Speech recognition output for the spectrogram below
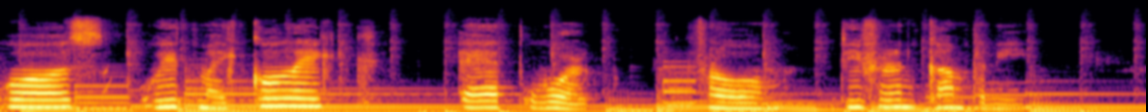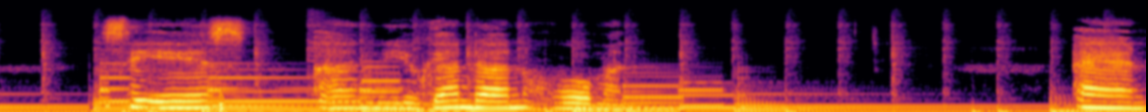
was with my colleague at work from different company. She is an Ugandan woman. And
